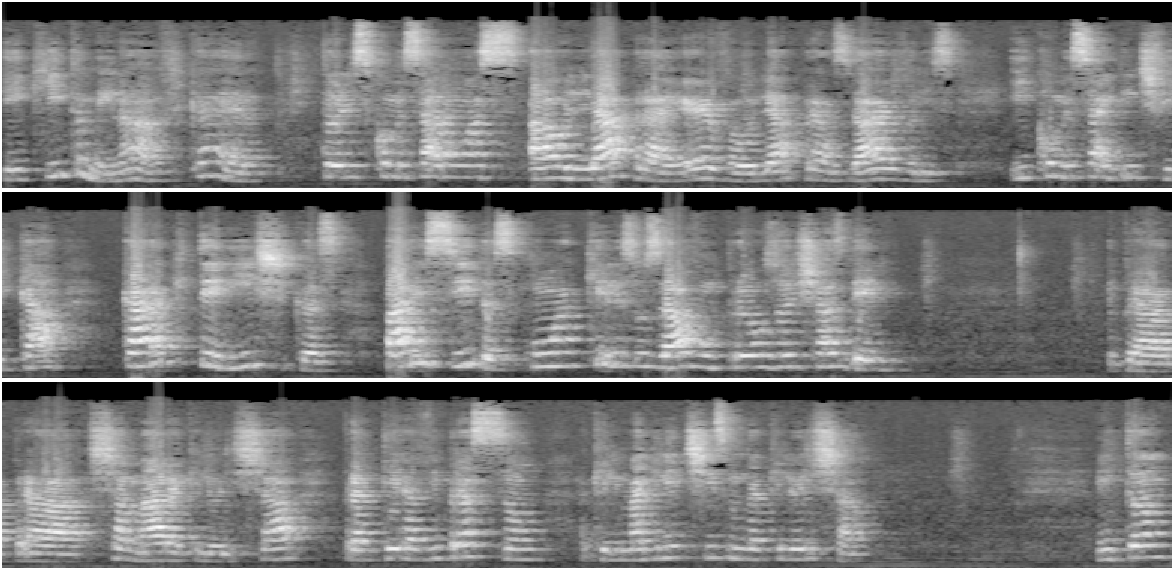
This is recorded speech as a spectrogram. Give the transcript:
e que também na África era. Então eles começaram a, a olhar para a erva, olhar para as árvores e começar a identificar características parecidas com a que eles usavam para os orixás dele. Para chamar aquele orixá, para ter a vibração, aquele magnetismo daquele orixá. Então,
